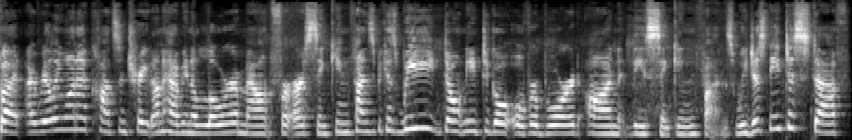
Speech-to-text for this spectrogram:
But I really want to concentrate on having a lower amount for our sinking funds because we don't need to go overboard on these sinking funds. We just need to stuff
